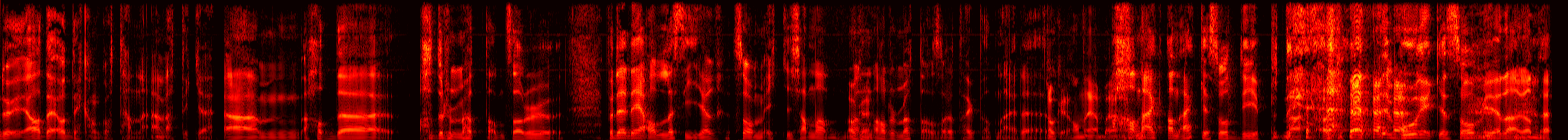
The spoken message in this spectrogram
du, Ja, det, og det kan godt hende. Jeg vet ikke. Um, hadde, hadde du møtt han, så hadde du For det er det alle sier som ikke kjenner han. Men okay. hadde du møtt han, så hadde du tenkt at nei, det okay, han er bare han er, han er ikke så dyp. Nei, det bor ikke så mye der at det,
